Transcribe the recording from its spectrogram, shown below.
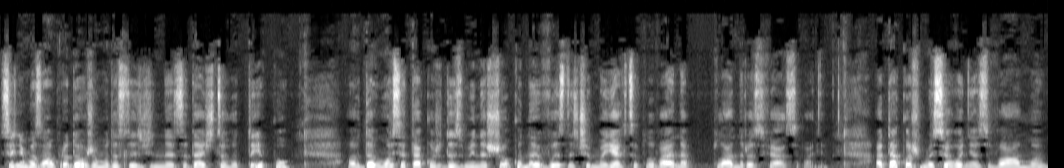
Сьогодні ми з вами продовжимо дослідження задач цього типу. Вдамося також до зміни шуканої, визначимо, як це впливає на план розв'язування. А також ми сьогодні з вами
